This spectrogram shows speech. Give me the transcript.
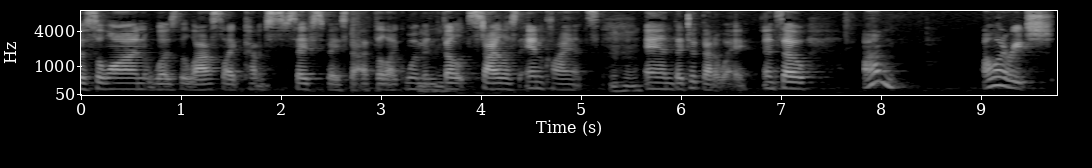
the salon was the last like kind of safe space that I feel like women mm-hmm. felt stylists and clients, mm-hmm. and they took that away. And so, I'm I want to reach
